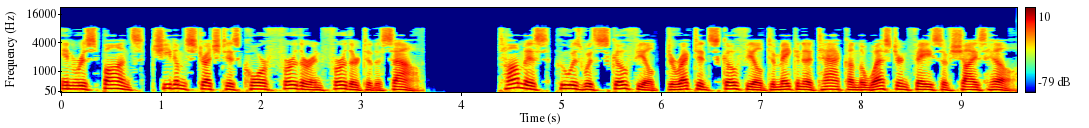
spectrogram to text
In response, Cheatham stretched his corps further and further to the south. Thomas, who was with Schofield, directed Schofield to make an attack on the western face of Shy's Hill.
